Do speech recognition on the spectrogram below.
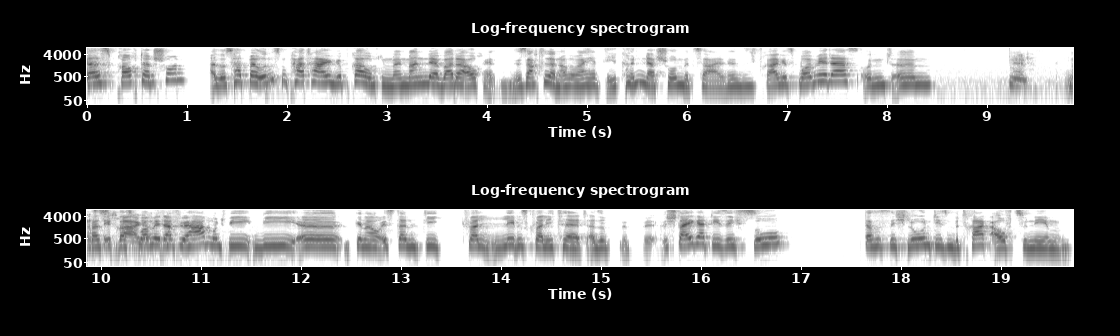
das braucht dann schon. Also es hat bei uns ein paar Tage gebraucht und mein Mann, der war da auch, er sagte dann auch immer, ja, wir können das schon bezahlen. Die Frage ist, wollen wir das? Und ähm, ja, was, was wollen wir dafür haben und wie, wie äh, genau ist dann die Qual Lebensqualität? Also steigert die sich so, dass es sich lohnt, diesen Betrag aufzunehmen?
